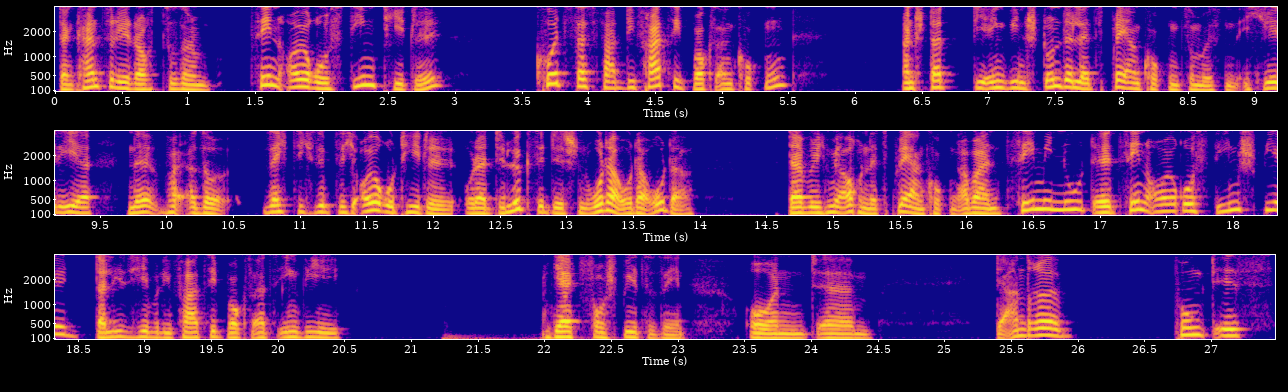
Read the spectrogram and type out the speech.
dann kannst du dir doch zu so einem 10 Euro Steam-Titel kurz das, die Fazitbox angucken, anstatt dir irgendwie eine Stunde Let's Play angucken zu müssen. Ich rede hier, ne, also 60, 70 Euro Titel oder Deluxe Edition oder, oder, oder. Da würde ich mir auch ein Let's Play angucken. Aber ein 10 Minuten, äh, 10 Euro Steam-Spiel, da ließ ich über die Fazitbox als irgendwie die Hälfte vom Spiel zu sehen. Und ähm, der andere Punkt ist,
